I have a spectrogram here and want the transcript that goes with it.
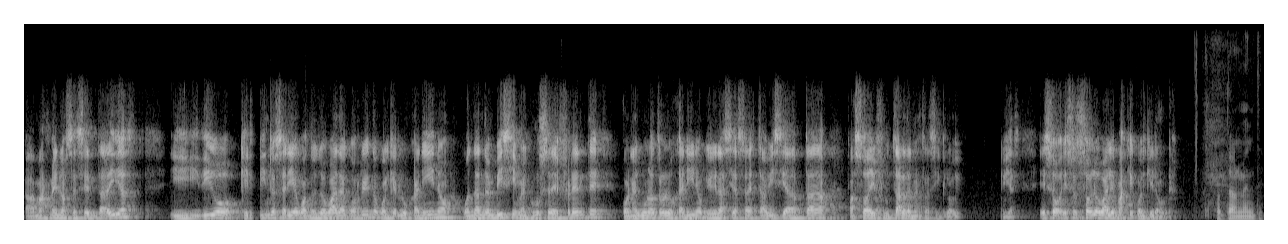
a más o menos 60 días, y, digo, qué lindo sería cuando yo vaya corriendo, cualquier lujanino, o andando en bici, me cruce de frente con algún otro lujanino que gracias a esta bici adaptada pasó a disfrutar de nuestras ciclovías. Eso, eso solo vale más que cualquier obra. Totalmente.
